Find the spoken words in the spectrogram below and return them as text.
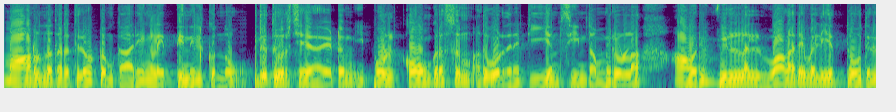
മാറുന്ന തരത്തിലോട്ടും കാര്യങ്ങൾ എത്തി നിൽക്കുന്നു. ഇത് തീർച്ചയായിട്ടും ഇപ്പോൾ കോൺഗ്രസും അതുപോലെ തന്നെ ടി എം സിയും തമ്മിലുള്ള ആ ഒരു വിള്ളൽ വളരെ വലിയ തോതിൽ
